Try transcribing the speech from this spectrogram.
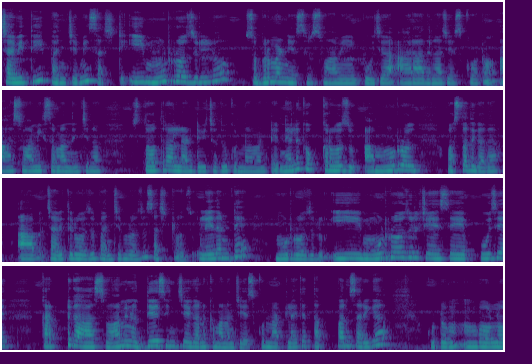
చవితి పంచమి షష్ఠి. ఈ మూడు రోజుల్లో సుబ్రహ్మణ్యేశ్వర స్వామి పూజ ఆరాధన చేసుకోవటం ఆ స్వామికి సంబంధించిన స్తోత్రాలు లాంటివి చదువుకున్నామంటే నెలకు ఒక్కరోజు ఆ మూడు రోజు వస్తుంది కదా ఆ చవితి రోజు పంచమి రోజు షష్ఠి రోజు. లేదంటే మూడు రోజులు. ఈ మూడు రోజులు చేసే పూజ కరెక్ట్గా ఆ స్వామిని ఉద్దేశించే గనక మనం చేసుకున్నట్లయితే తప్పనిసరిగా కుటుంబంలో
